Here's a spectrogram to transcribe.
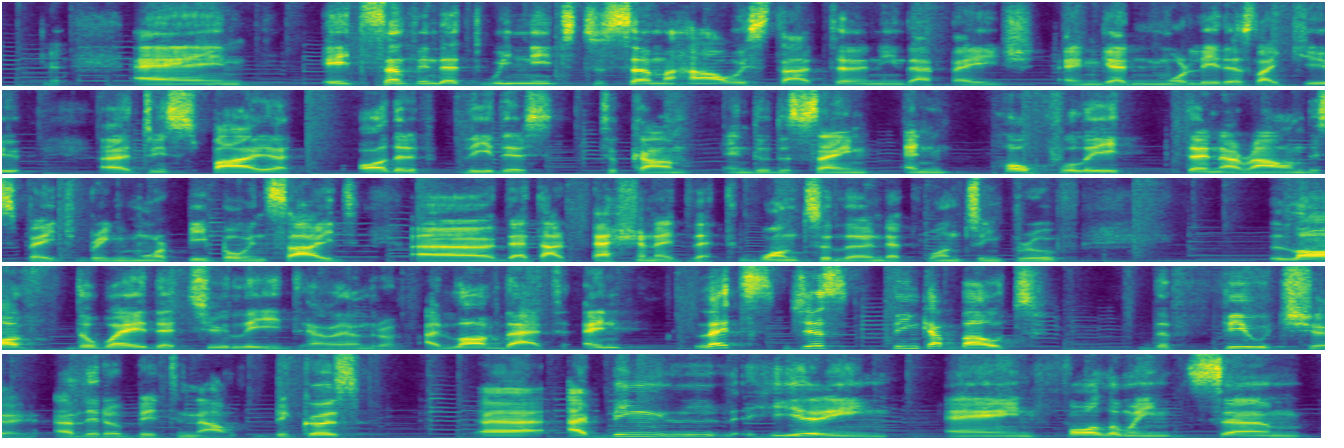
And it's something that we need to somehow start turning that page and getting more leaders like you uh, to inspire other leaders to come and do the same and hopefully turn around this page bring more people inside uh, that are passionate that want to learn that want to improve love the way that you lead alejandro i love that and let's just think about the future a little bit now because uh, i've been hearing and following some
